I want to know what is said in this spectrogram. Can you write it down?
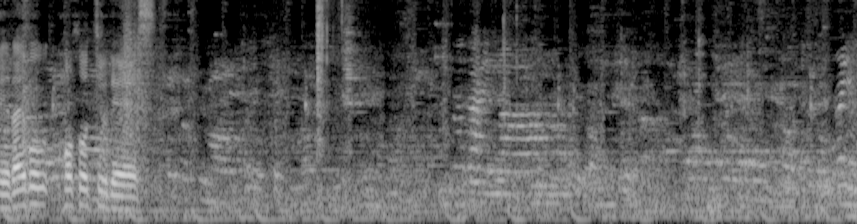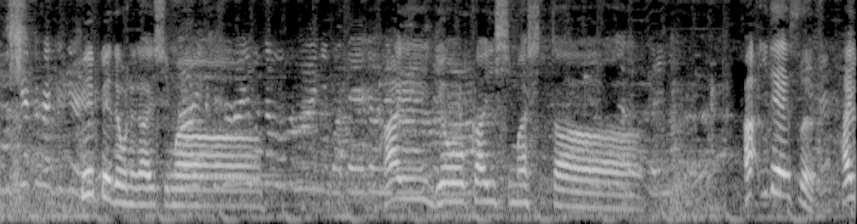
えーライブ放送中です。ペイペイでお願いします。はい、了解しました。あ、いいです。はい、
